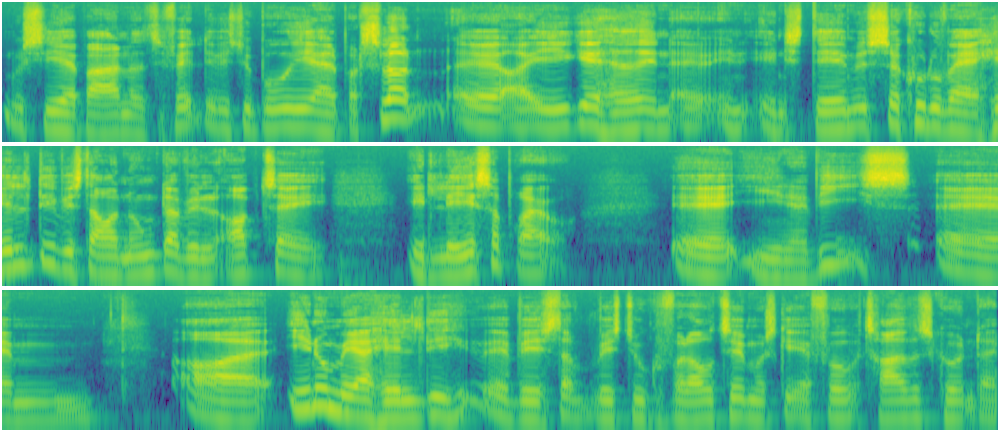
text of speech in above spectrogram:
nu siger jeg bare noget tilfældigt, hvis du boede i Albertslund øh, og ikke havde en, øh, en, en stemme, så kunne du være heldig, hvis der var nogen, der ville optage et læserbrev øh, i en avis. Øh, og endnu mere heldig, øh, hvis, der, hvis du kunne få lov til måske at få 30 sekunder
